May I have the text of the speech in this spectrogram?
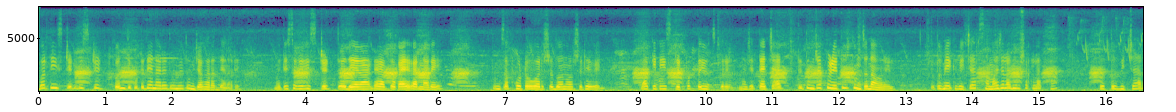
बरं ती इस्टेट बिस्टेट पण ती कुठे देणार आहे तुम्ही? तुमच्या घरात देणार आहे. मग ते सगळे इस्टेट तो देणार त्याला तो काय करणार आहे? तुमचा फोटो वर्ष दोन वर्ष ठेवेल. बाकी ती इस्टेट फक्त यूज करेल. म्हणजे त्याच्यात ते तुमच्या पिढीतच तुमचं नाव राहील. तर तुम्ही एक विचार समाजाला देऊ शकलात का? तर तो विचार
